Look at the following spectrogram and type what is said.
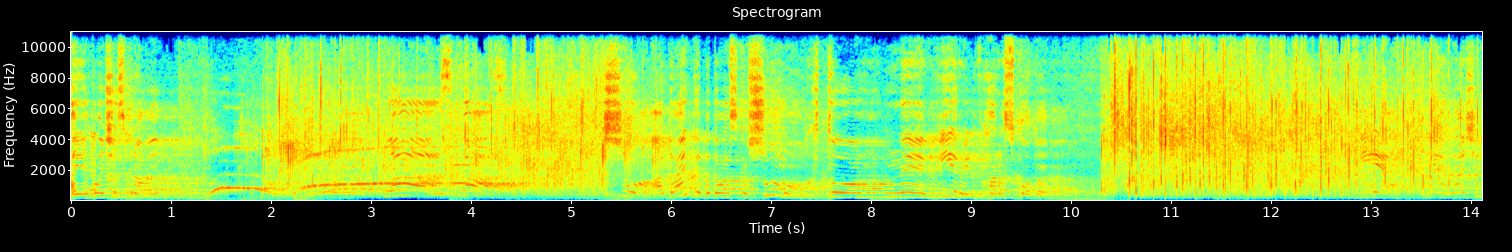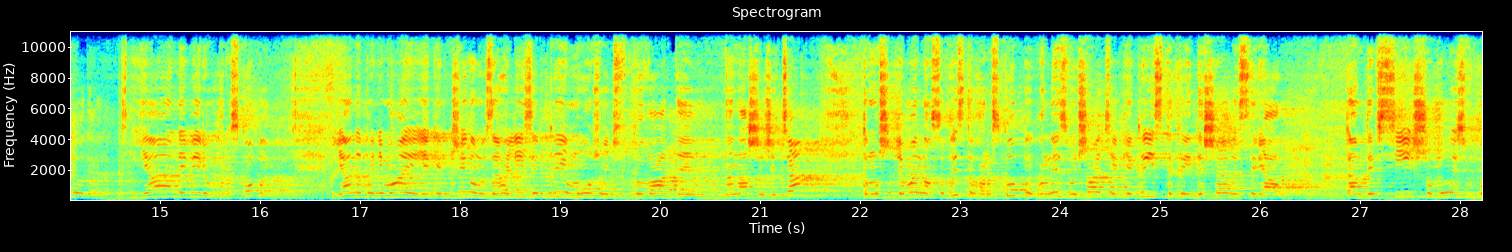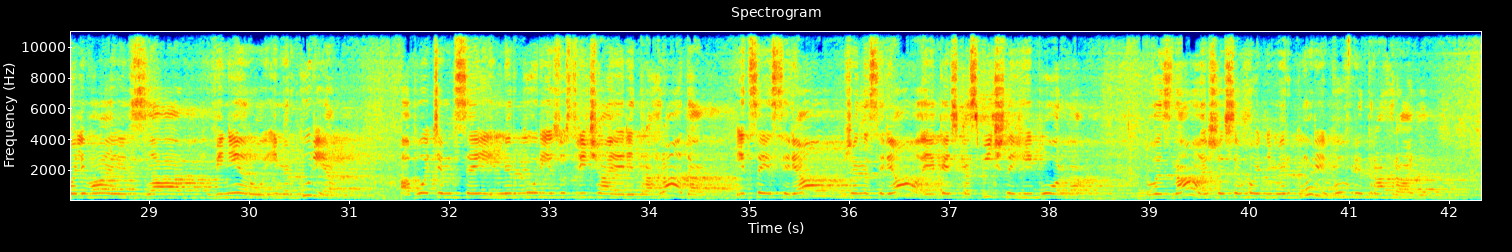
А як ваші справи? Клас, клас! Що, а дайте, будь ласка, шуму, хто не вірить в гороскопи. Є, є, наші люди. Я не вірю в гороскопи. Я не розумію, яким чином взагалі зірки можуть впливати на наше життя. Тому що для мене особисто гороскопи вони звучать як якийсь такий дешевий серіал, там, де всі чомусь вболівають за Венеру і Меркурія, а потім цей Меркурій зустрічає ретрограда, і цей серіал вже не серіал, а якесь космічне гей-порно. Ви знали, що сьогодні Меркурій був в ретрограді?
